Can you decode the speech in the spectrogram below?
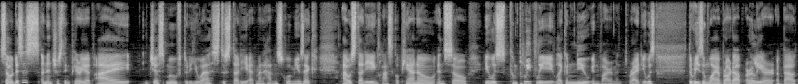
so this is an interesting period i just moved to the US to study at Manhattan School of Music. I was studying classical piano, and so it was completely like a new environment, right? It was the reason why I brought up earlier about,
